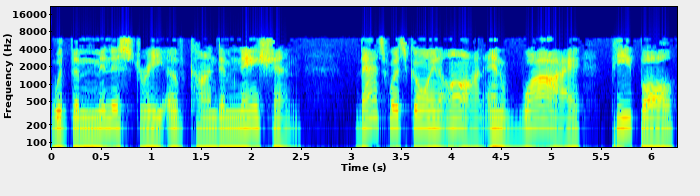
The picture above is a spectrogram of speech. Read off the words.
with the ministry of condemnation. That's what's going on and why people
